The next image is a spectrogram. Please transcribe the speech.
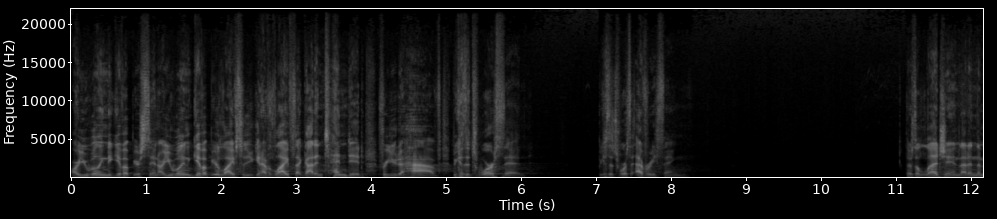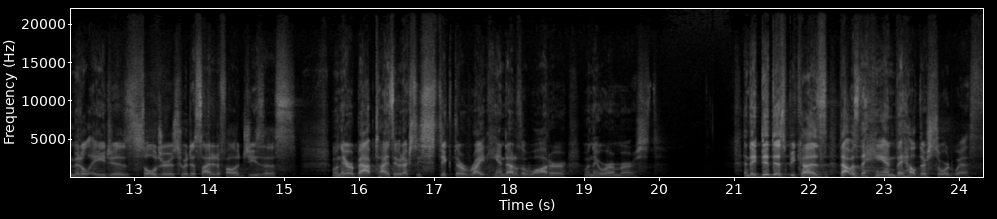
Are you willing to give up your sin? Are you willing to give up your life so you can have life that God intended for you to have because it's worth it? Because it's worth everything. There's a legend that in the Middle Ages, soldiers who had decided to follow Jesus, when they were baptized, they would actually stick their right hand out of the water when they were immersed. And they did this because that was the hand they held their sword with.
